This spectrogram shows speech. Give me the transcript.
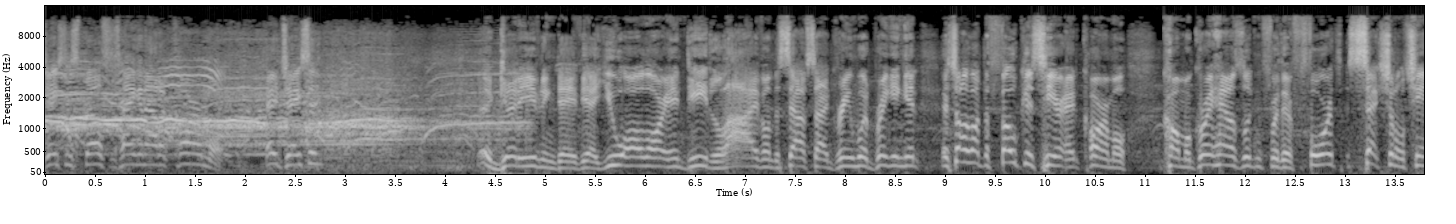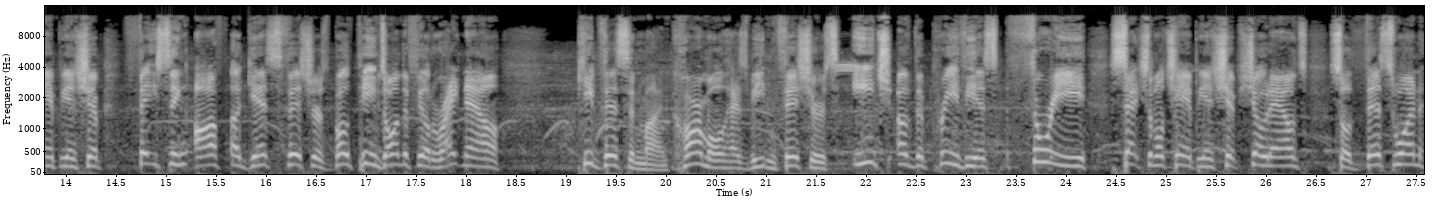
Jason Spells is hanging out at Carmel. Hey, Jason. Uh, good evening, Dave. Yeah, you all are indeed live on the south side, Greenwood, bringing it. It's all about the focus here at Carmel. Carmel Greyhounds looking for their fourth sectional championship, facing off against Fishers. Both teams on the field right now keep this in mind. Carmel has beaten Fishers each of the previous three sectional championship showdowns. So this one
